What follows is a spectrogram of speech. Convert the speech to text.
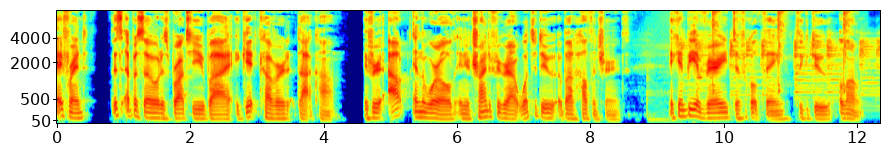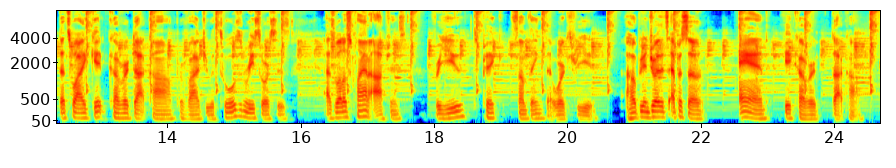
Hey, friend. This episode is brought to you by getcovered.com. If you're out in the world and you're trying to figure out what to do about health insurance, it can be a very difficult thing to do alone. That's why getcovered.com provides you with tools and resources, as well as client options for you to pick something that works for you. I hope you enjoy this episode and getcovered.com.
